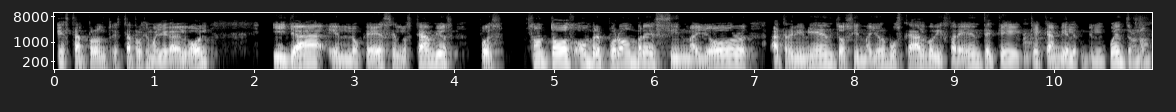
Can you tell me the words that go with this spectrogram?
está, pronto, está próximo a llegar el gol. Y ya en lo que es en los cambios, pues son todos hombre por hombre, sin mayor atrevimiento, sin mayor buscar algo diferente que, que cambie el, encuentro, ¿no?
